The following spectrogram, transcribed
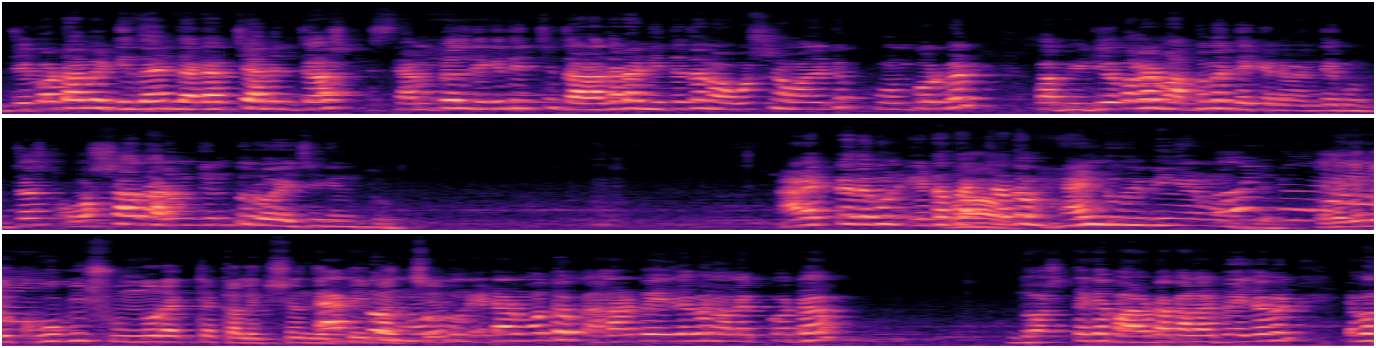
যে কটা আমি ডিজাইন দেখাচ্ছি আমি জাস্ট স্যাম্পল দেখে দিচ্ছি। যারা যারা নিতে চান অবশ্যই আমাদেরকে ফোন করবেন বা ভিডিও কলের মাধ্যমে দেখে নেবেন। দেখুন জাস্ট অসাধারণ কিন্তু রয়েছে কিন্তু। আরেকটা দেখুন এটা থাকছে. একদম হ্যান্ড উইভিং এর মধ্যে। এটা কিন্তু খুবই সুন্দর একটা কালেকশন দেখতেই পাচ্ছেন। এটার মধ্যেও কালার পেয়ে যাবেন অনেক কটা। দশ থেকে বারোটা কালার পেয়ে যাবেন। এবং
